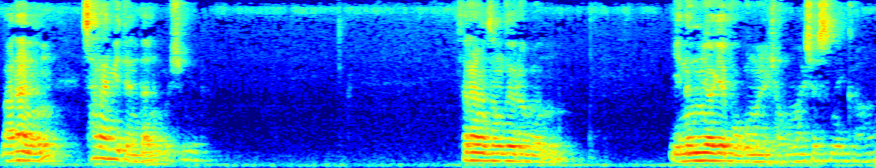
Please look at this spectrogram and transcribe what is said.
말하는 사람이 된다는 것입니다. 사랑하는 성도 여러분, 이 능력의 복음을 경험하셨습니까?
